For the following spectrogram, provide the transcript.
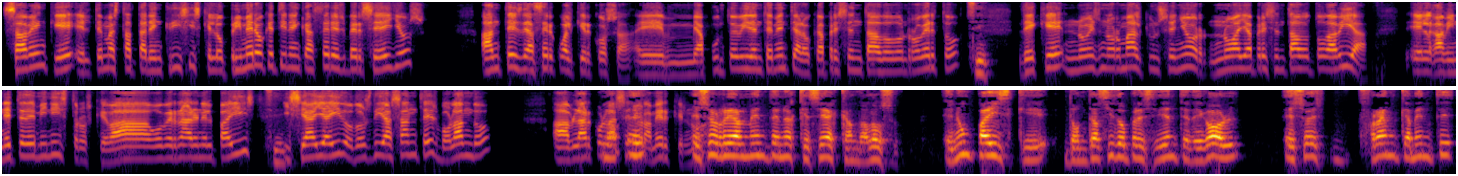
saben que el tema está tan en crisis que lo primero que tienen que hacer es verse ellos antes de hacer cualquier cosa. Eh, me apunto evidentemente a lo que ha presentado don Roberto, de que no es normal que un señor no haya presentado todavía el gabinete de ministros que va a gobernar en el país y se haya ido dos días antes volando a hablar con la señora eh, Merkel. Eso realmente no es que sea escandaloso. En un país que donde ha sido presidente de Gaulle, eso es francamente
